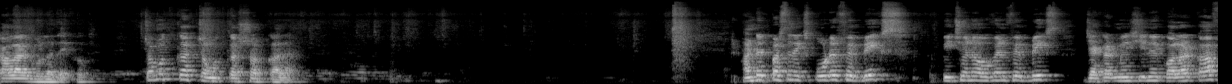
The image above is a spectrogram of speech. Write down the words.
কালারগুলো দেখো। চমৎকার চমৎকার সব কালার হান্ড্রেড পার্সেন্ট এক্সপোর্টের ফেব্রিক্স, পিছনে ওভেন ফেব্রিক্স, জ্যাকেট মেশিনের collar cuff,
